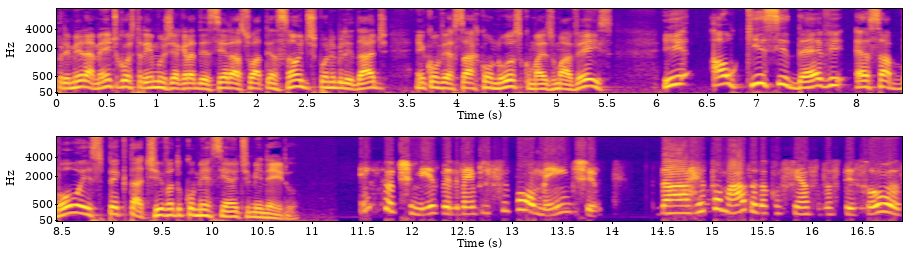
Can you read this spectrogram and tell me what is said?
primeiramente gostaríamos de agradecer a sua atenção e disponibilidade em conversar conosco mais uma vez. E ao que se deve essa boa expectativa do comerciante mineiro? Esse otimismo ele vem principalmente da retomada da confiança das pessoas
